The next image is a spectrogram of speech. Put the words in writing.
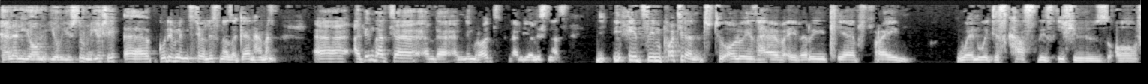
Helen, you're, you're, you're still muted. Uh, good evening to your listeners again, Herman. Uh, I think that, uh, and, and Nimrod and your listeners, it's important to always have a very clear frame when we discuss these issues of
